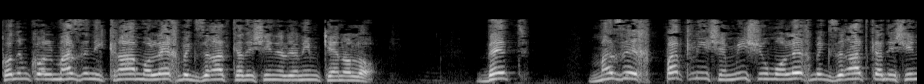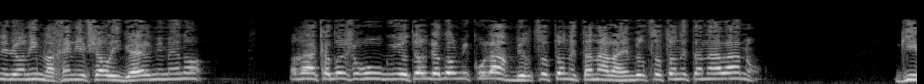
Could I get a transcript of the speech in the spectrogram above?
קודם כל, מה זה נקרא מולך בגזירת קדישין עליונים, כן או לא? ב', מה זה אכפת לי שמישהו מולך בגזירת קדישין עליונים, לכן אי אפשר להיגאל ממנו? הרי הקדוש ברוך הוא יותר גדול מכולם, ברצותו נתנה להם, ברצותו נתנה לנו. ג',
